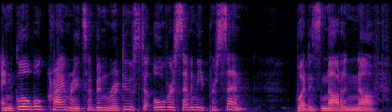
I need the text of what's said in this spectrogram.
and global crime rates have been reduced to over 70%. But it's not enough.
